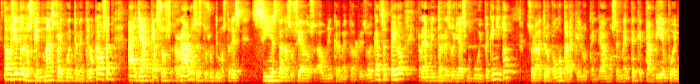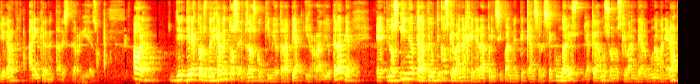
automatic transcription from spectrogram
Estamos yendo de los que más frecuentemente lo causan. Hay ya casos raros, estos últimos tres sí están asociados a un incremento del riesgo de cáncer, pero realmente el riesgo ya es muy pequeñito. Solamente lo pongo para que lo tengamos en mente, que también pueden llegar a incrementar este riesgo. Ahora, directo a los medicamentos, empezamos con quimioterapia y radioterapia. Eh, los quimioterapéuticos que van a generar principalmente cánceres secundarios, ya quedamos, son los que van de alguna manera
